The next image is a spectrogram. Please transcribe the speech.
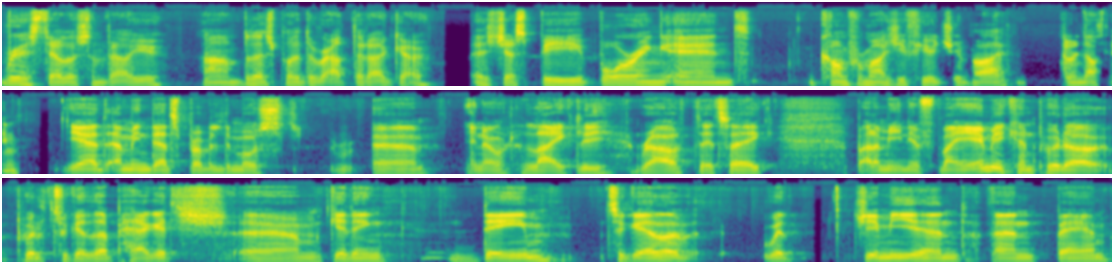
reestablish some value. Um, but that's probably the route that I'd go is just be boring and compromise your future by doing nothing. Yeah, I mean that's probably the most uh, you know likely route they take. But I mean, if Miami can put a put together a package, um, getting Dame together with Jimmy and and Bam,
